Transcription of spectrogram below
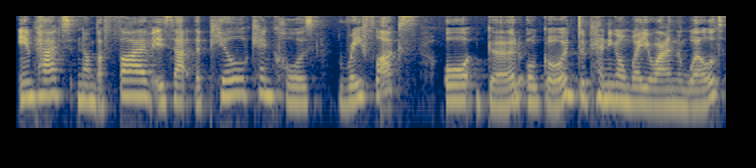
Impact number five is that the pill can cause reflux or GERD or GORD, depending on where you are in the world,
